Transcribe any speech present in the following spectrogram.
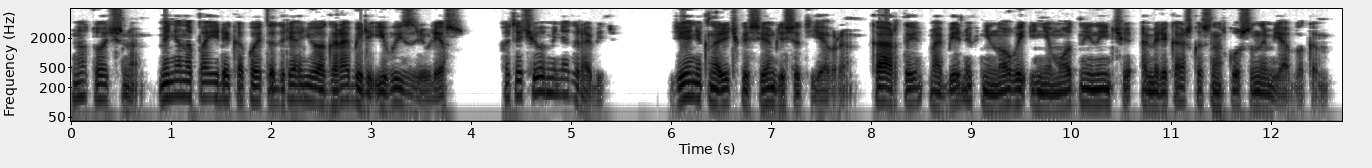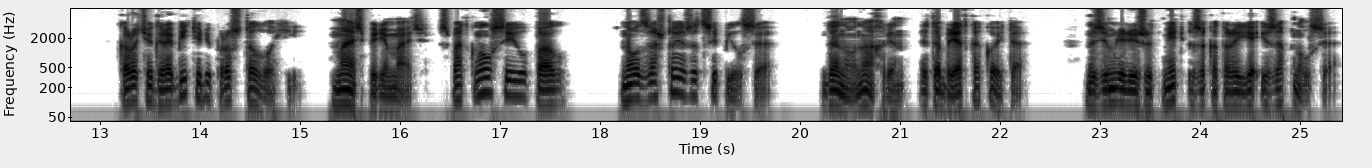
Ну точно, меня напоили какой-то дрянью, ограбили и вывезли в лес. Хотя чего меня грабить? Денег наличка 70 евро. Карты, мобильник не новый и не модный нынче, америкашка с надкусанным яблоком. Короче, грабители просто лохи. Мать-перемать. Споткнулся и упал. Но вот за что я зацепился? Да ну нахрен, это бред какой-то. На земле лежит меч, за который я и запнулся.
